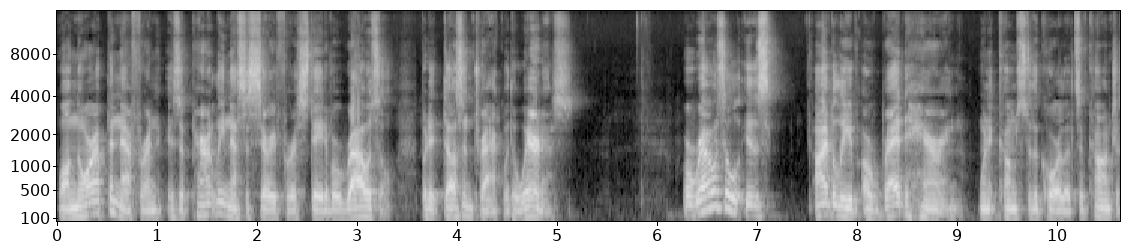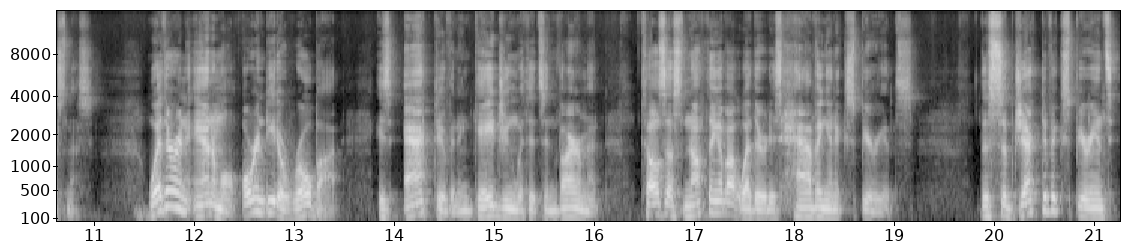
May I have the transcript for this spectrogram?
while norepinephrine is apparently necessary for a state of arousal, but it doesn't track with awareness. Arousal is, I believe, a red herring when it comes to the correlates of consciousness. Whether an animal, or indeed a robot, is active and engaging with its environment tells us nothing about whether it is having an experience. The subjective experience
